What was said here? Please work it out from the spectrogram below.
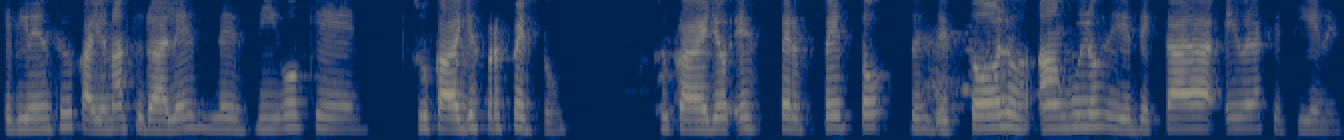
que tienen sus cabello naturales, les digo que su cabello es perfecto. Su cabello es perfecto desde todos los ángulos y desde cada hebra que tiene.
